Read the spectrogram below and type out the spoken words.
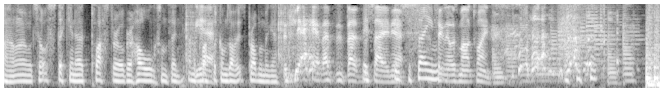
I don't know. It's sort of sticking a plaster over a hole or something, and the Yeah. plaster comes off. It's a problem again. yeah, that's just, that's the It's- saying. Yeah, it's the same- I think that was Mark Twain.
